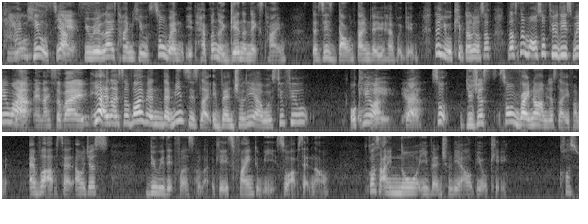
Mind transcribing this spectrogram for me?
time Heals? heals. Yeah, Yes. you realize time heals. So when it happened again the next time, there's this downtime that you have again. Then you will keep telling yourself, last time I also feel this way, what? Yeah, and I survived. yeah, and I survive, and that means it's like eventually I will still feel okay? Okay, yeah. right? So you just so right now I'm just like if I'm ever upset, I'll just deal with it first. I'm like, okay, it's fine to be so upset now, because I know eventually I'll be okay. Cause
